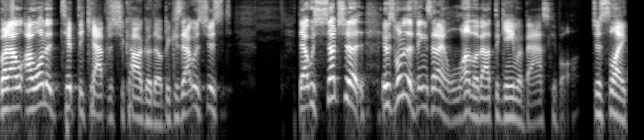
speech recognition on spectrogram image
But I, I want to tip the cap to Chicago, though, because that was just, that was such a, it was one of the things that I love about the game of basketball. Just like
